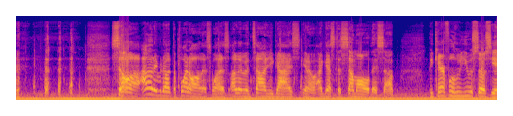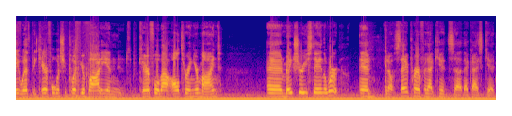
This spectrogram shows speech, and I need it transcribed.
so, uh, I don't even know what the point of all this was, other than telling you guys, you know, I guess to sum all this up be careful who you associate with be careful what you put in your body and be careful about altering your mind and make sure you stay in the word and you know say a prayer for that kid's uh, that guy's kid.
